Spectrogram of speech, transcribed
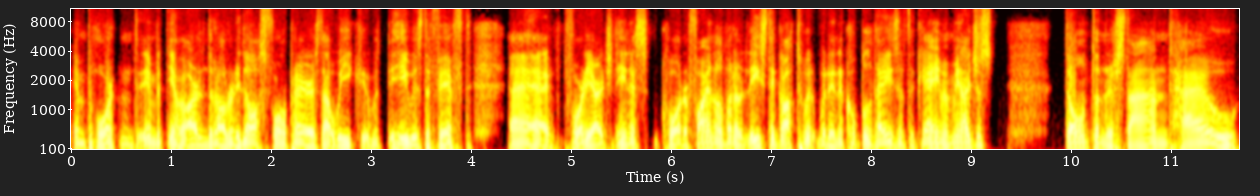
important. In you know, Ireland had already lost four players that week. Was, he was the fifth uh for the Argentina quarter final, but at least they got to it within a couple of days of the game. I mean, I just don't understand how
